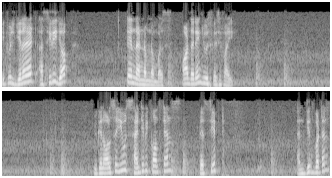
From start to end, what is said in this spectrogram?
It will generate a series of 10 random numbers or the range you specify. You can also use scientific constants, press shift and this button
